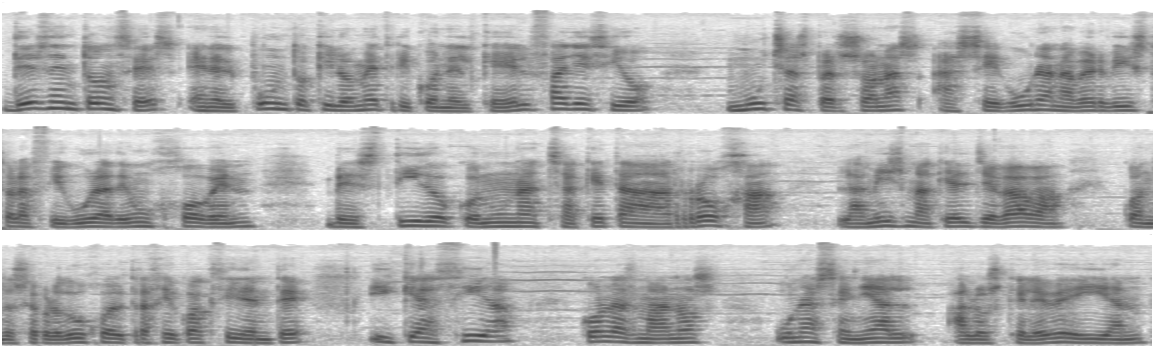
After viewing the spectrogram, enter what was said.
Desde entonces, en el punto kilométrico en el que él falleció, muchas personas aseguran haber visto la figura de un joven vestido con una chaqueta roja, la misma que él llevaba cuando se produjo el trágico accidente y que hacía con las manos una señal a los que le veían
